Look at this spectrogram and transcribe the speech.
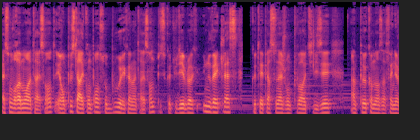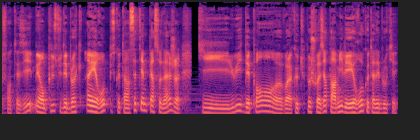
elles sont vraiment intéressantes. Et en plus, la récompense au bout, elle est quand même intéressante puisque tu débloques une nouvelle classe que tes personnages vont pouvoir utiliser un peu comme dans un Final Fantasy. Mais en plus, tu débloques un héros puisque tu as un septième personnage qui, lui, dépend, euh, voilà, que tu peux choisir parmi les héros que tu as débloqués.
